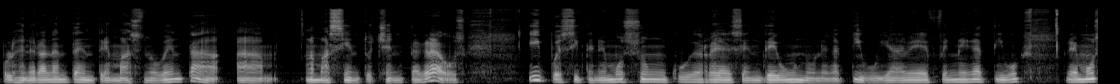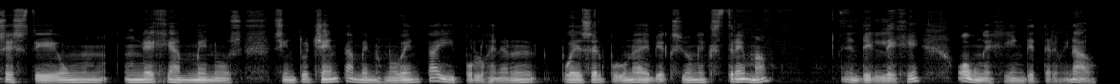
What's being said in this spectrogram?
por lo general anda entre más 90 a, a más 180 grados. Y pues si tenemos un QRS en D1 negativo y ABF negativo, tenemos este un, un, eje a menos 180, menos 90 y por lo general puede ser por una desviación extrema del eje o un eje indeterminado.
